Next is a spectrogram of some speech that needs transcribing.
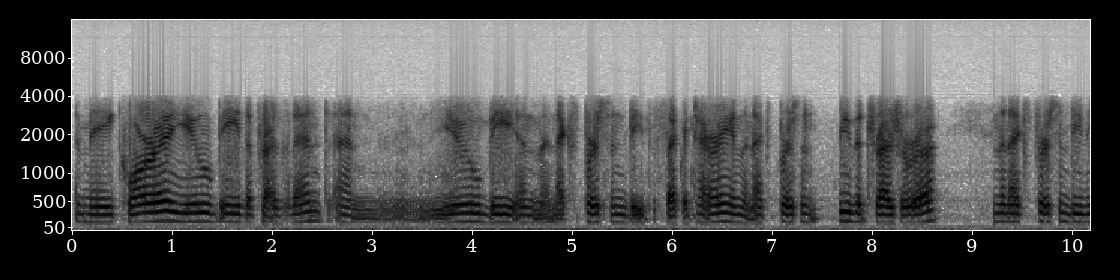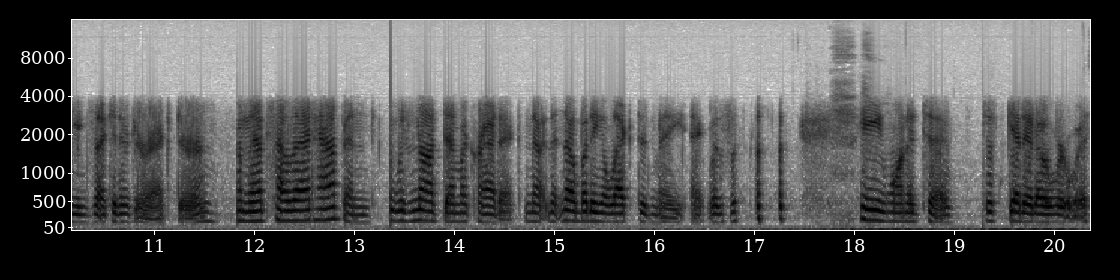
to me, Cora, you be the president, and you be, and the next person be the secretary, and the next person be the treasurer, and the next person be the executive director. And that's how that happened. It was not democratic. No, that nobody elected me. It was he wanted to just get it over with.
